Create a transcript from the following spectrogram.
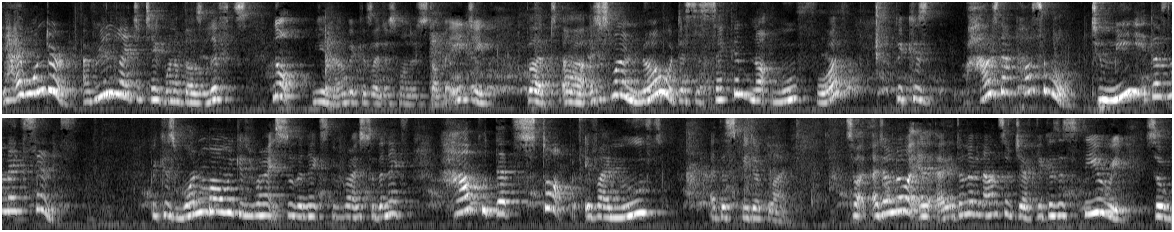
Yeah, I wonder. I really like to take one of those lifts. Not, you know, because I just want to stop aging. But uh, I just want to know, does the second not move forth? Because how is that possible? To me, it doesn't make sense. Because one moment gives rise to the next, gives rise to the next. How could that stop if I moved at the speed of light? So I, I don't know. I, I, don't have an answer, Jeff, because it's theory. So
